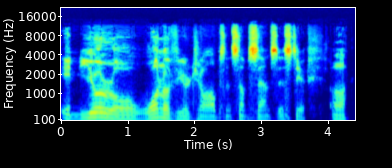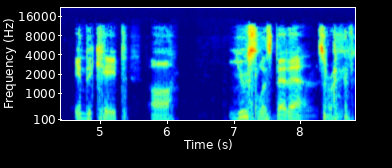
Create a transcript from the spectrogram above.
in your role, one of your jobs, in some sense, is to uh, indicate uh, useless dead ends, right?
